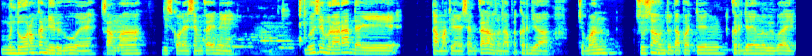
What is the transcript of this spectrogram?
mendorongkan diri gue sama di sekolah SMK ini. Gue sih berharap dari tamatnya SMK langsung dapat kerja. Cuman susah untuk dapetin kerja yang lebih baik.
